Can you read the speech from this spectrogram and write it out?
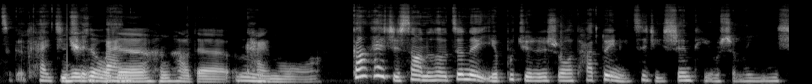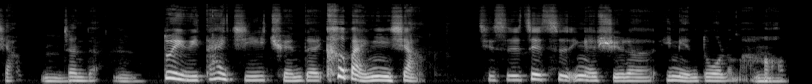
这个太极拳班。这是我的很好的楷模。嗯。刚开始上的时候，真的也不觉得说它对你自己身体有什么影响。嗯，真的。嗯，对于太极拳的刻板印象，其实这次应该学了一年多了嘛，哈、嗯，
